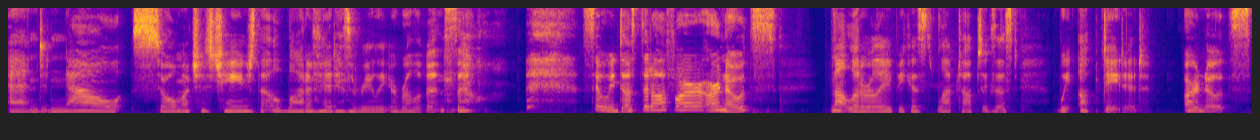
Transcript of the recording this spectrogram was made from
and now so much has changed that a lot of it is really irrelevant. So, so we dusted off our our notes, not literally because laptops exist. We updated our notes,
